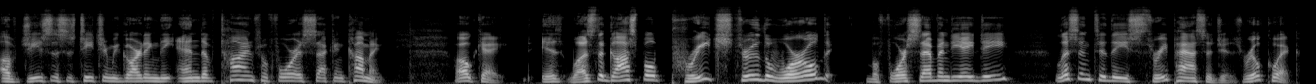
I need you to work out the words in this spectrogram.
of Jesus' teaching regarding the end of times before his second coming. Okay, is, was the gospel preached through the world before 70 AD? Listen to these three passages real quick.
